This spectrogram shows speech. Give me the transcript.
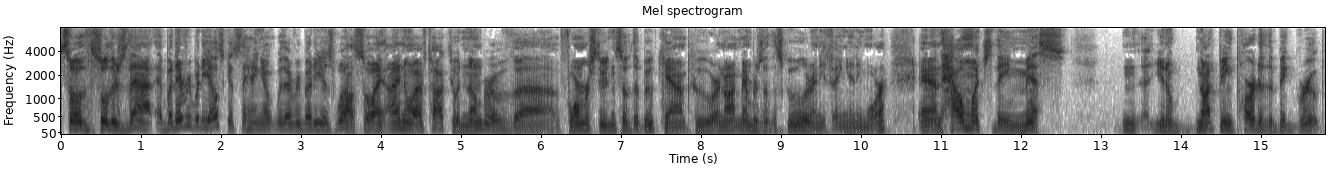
so so there's that but everybody else gets to hang out with everybody as well. So i, I know i've talked to a number of uh, former students of the boot camp who are not members of the school or anything anymore and how much they miss you know not being part of the big group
